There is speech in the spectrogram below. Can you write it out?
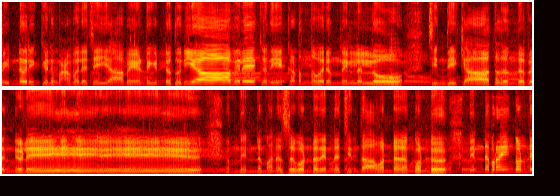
പിന്നൊരിക്കലും അമൽ ചെയ്യാൻ വേണ്ടിയിട്ട് ദുനിയാവിലേക്ക് നീ കടന്നു വരുന്നില്ലല്ലോ. ചിന്തിക്കാത്തതെന്ത് പെങ്ങളേ? നിന്റെ മനസ്സുകൊണ്ട് നിന്റെ ചിന്താമണ്ഡലം കൊണ്ട് നിന്റെ ബ്രെയിൻ കൊണ്ട്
